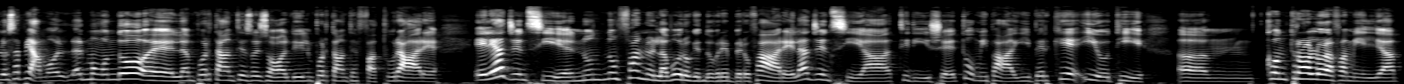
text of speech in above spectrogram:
lo sappiamo, il mondo eh, l'importante sono i soldi, l'importante è fatturare e le agenzie non, non, fanno il lavoro che dovrebbero fare. L'agenzia ti dice tu mi paghi perché io ti um, controllo la famiglia,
